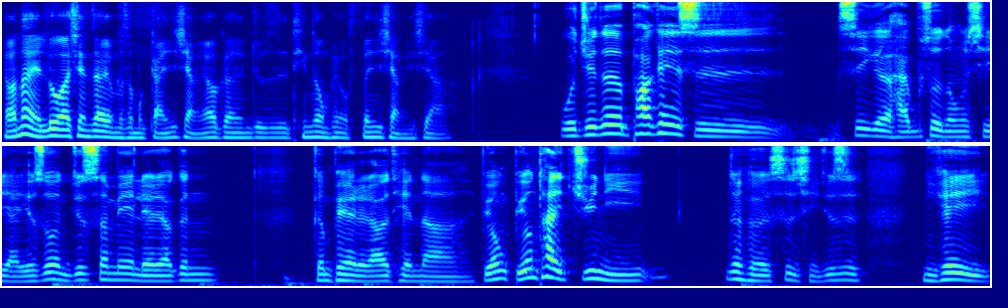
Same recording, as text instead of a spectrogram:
然后，那你录到现在有没有什么感想要跟就是听众朋友分享一下？我觉得 Podcast 是一个还不错的东西啊。有时候你就上面聊聊跟跟朋友聊聊天呐、不用不用太拘泥任何事情，就是你可以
